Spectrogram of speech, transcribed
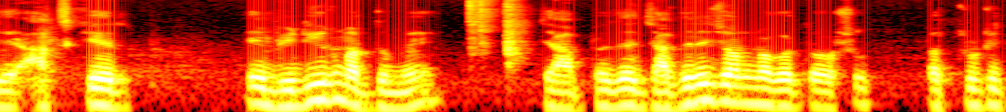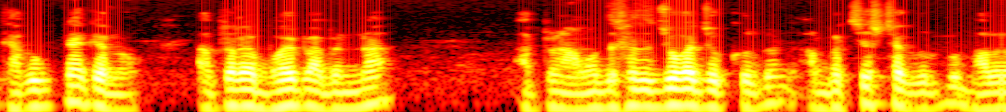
যে আজকের এই ভিডিওর মাধ্যমে যে আপনাদের যাদেরই জন্মগত অসুখ বা ত্রুটি থাকুক না কেন, আপনারা ভয় পাবেন না। আপনারা আমাদের সাথে যোগাযোগ করবেন। আমরা চেষ্টা করব ভালো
